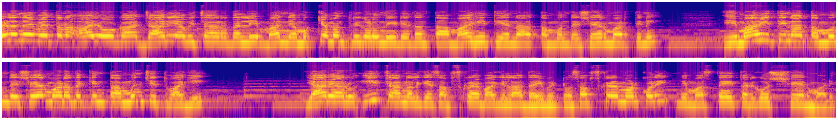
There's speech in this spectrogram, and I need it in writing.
ಏಳನೇ ವೇತನ ಆಯೋಗ ಜಾರಿಯ ವಿಚಾರದಲ್ಲಿ ಮಾನ್ಯ ಮುಖ್ಯಮಂತ್ರಿಗಳು ನೀಡಿದಂಥ ಮಾಹಿತಿಯನ್ನು ತಮ್ಮ ಮುಂದೆ ಶೇರ್ ಮಾಡ್ತೀನಿ. ಈ ಮಾಹಿತಿನ ತಮ್ಮ ಮುಂದೆ ಶೇರ್ ಮಾಡೋದಕ್ಕಿಂತ ಮುಂಚಿತವಾಗಿ ಯಾರ್ಯಾರು ಈ ಚಾನಲ್ಗೆ ಸಬ್ಸ್ಕ್ರೈಬ್ ಆಗಿಲ್ಲ, ದಯವಿಟ್ಟು ಸಬ್ಸ್ಕ್ರೈಬ್ ಮಾಡ್ಕೊಳ್ಳಿ, ನಿಮ್ಮ ಸ್ನೇಹಿತರಿಗೂ ಶೇರ್ ಮಾಡಿ.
